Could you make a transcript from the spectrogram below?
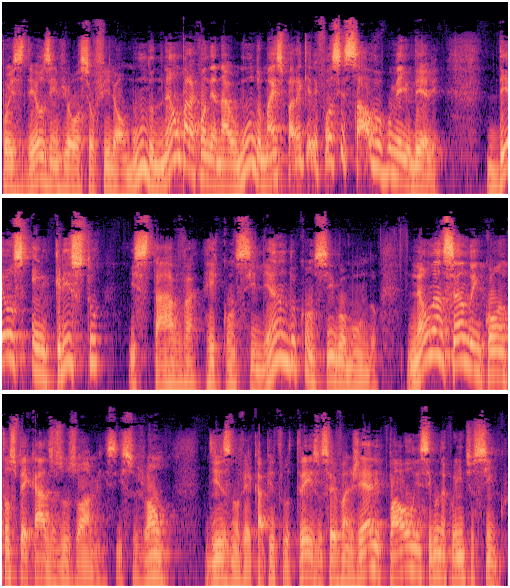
Pois Deus enviou o seu Filho ao mundo não para condenar o mundo, mas para que ele fosse salvo por meio dele. Deus em Cristo estava reconciliando consigo o mundo, não lançando em conta os pecados dos homens. Isso João diz no capítulo 3 do seu Evangelho, e Paulo em 2 Coríntios 5.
